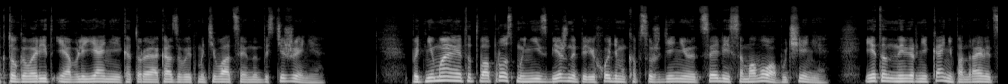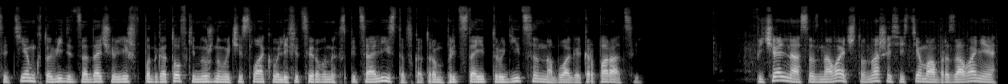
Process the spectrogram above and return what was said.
кто говорит и о влиянии, которое оказывает мотивация на достижение. Поднимая этот вопрос, мы неизбежно переходим к обсуждению целей самого обучения. И это наверняка не понравится тем, кто видит задачу лишь в подготовке нужного числа квалифицированных специалистов, которым предстоит трудиться на благо корпораций. Печально осознавать, что наша система образования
